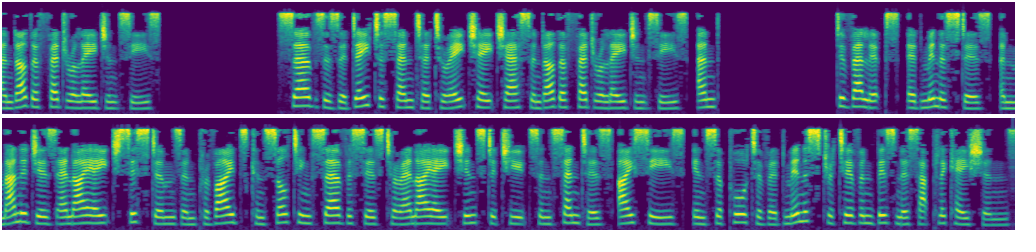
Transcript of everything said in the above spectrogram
and other federal agencies serves as a data center to HHS and other federal agencies, and develops, administers, and manages NIH systems and provides consulting services to NIH institutes and centers ICs, in support of administrative and business applications.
